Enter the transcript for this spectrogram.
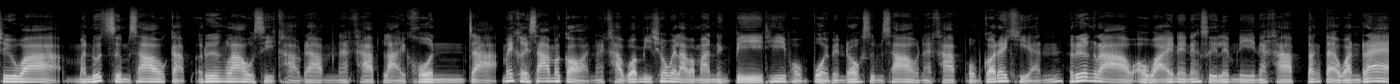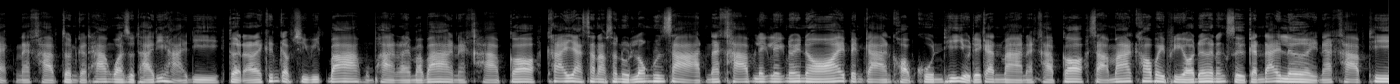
ชื่อว่ามนุษย์ซึมเศร้ากับเรื่องเล่าสีขาวดำนะครับ หลายคนจะไม่เคยทราบมาก่อนนะครับ ว่ามีช่วงเวลาประมาณ 1 ปีที่ผมป่วยเป็นโรคซึมเศร้านะครับ ผมก็ได้เขียนเรื่องราวเอาไว้ในหนังสือเล่มนี้นะครับ ตั้งแต่วันแรกนะครับ จนกระทั่งวันสุดท้ายที่หายดี เกิดอะไรขึ้นกับชีวิตบ้าง ผมผ่านอะไรมาบ้างนะครับ ก็ใครอยากสนับสนุนลงทุนศาสตร์นะครับเล็กๆ น้อยๆ เป็นการขอบคุณที่อยู่ด้วยกันมานะครับก็สามารถเข้าไปพรีออเดอร์หนังสือกันได้เลยนะครับที่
